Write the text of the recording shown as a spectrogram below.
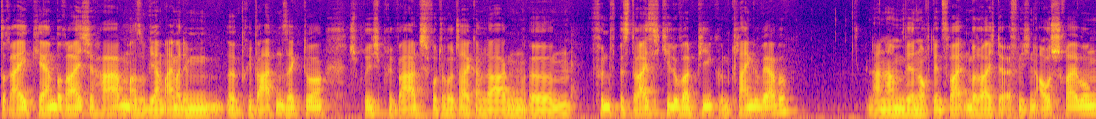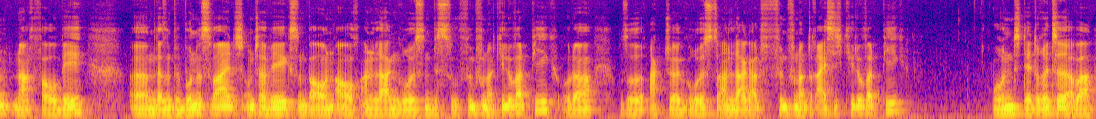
drei Kernbereiche haben. Also wir haben einmal den äh, privaten Sektor, sprich Privat-Photovoltaikanlagen, ähm, 5 bis 30 Kilowatt Peak und Kleingewerbe. Dann haben wir noch den zweiten Bereich der öffentlichen Ausschreibung nach VOB. Ähm, da sind wir bundesweit unterwegs und bauen auch Anlagengrößen bis zu 500 Kilowatt Peak oder unsere aktuell größte Anlage hat 530 Kilowatt Peak. Und der dritte, aber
